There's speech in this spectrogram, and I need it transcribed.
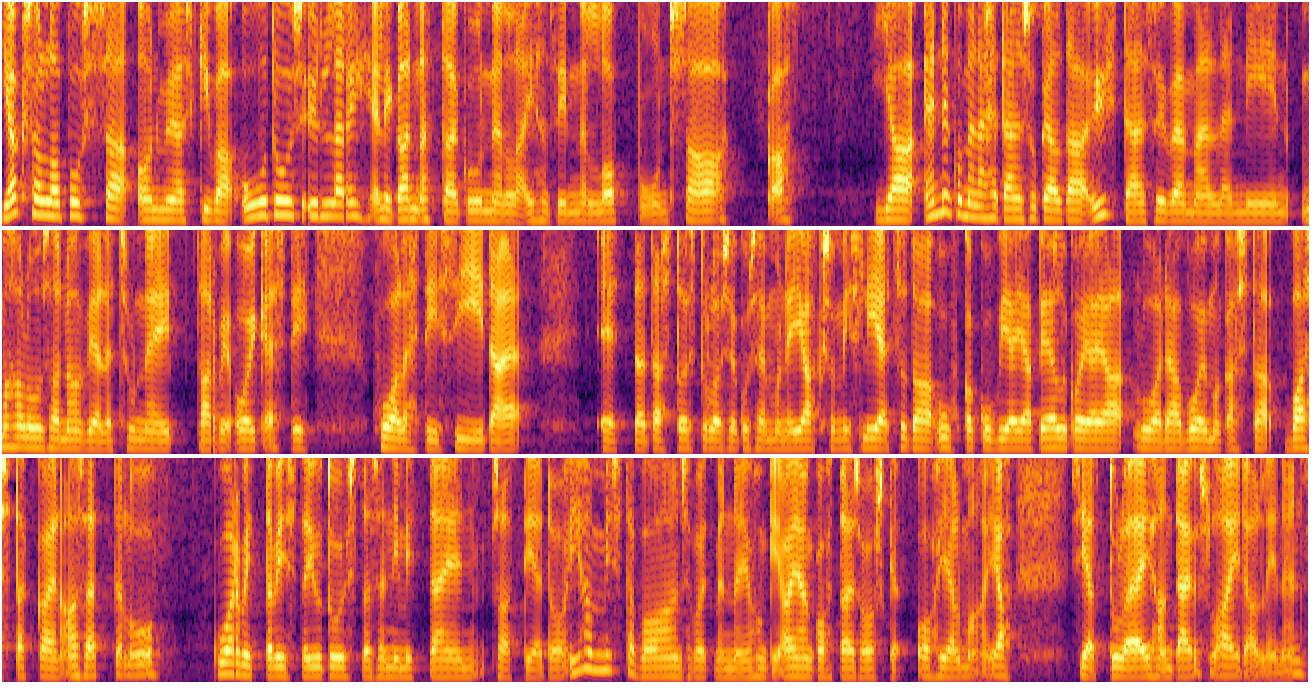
Jakson lopussa on myös kiva uutuusylläri, eli kannattaa kuunnella ihan sinne loppuun saakka. Ja ennen kuin me lähdetään sukeltaa yhtään syvemmälle, niin mä haluan sanoa vielä, että sun ei tarvi oikeasti huolehtia siitä, että tästä olisi tulossa joku semmoinen jakso, missä lietsotaan uhkakuvia ja pelkoja ja luodaan voimakasta vastakkainasettelua. Kuormittavista jutuista sä nimittäin saat tietoa ihan mistä vaan, sä voit mennä johonkin ajankohtaisohjelmaan ja sieltä tulee ihan täyslaidallinen.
